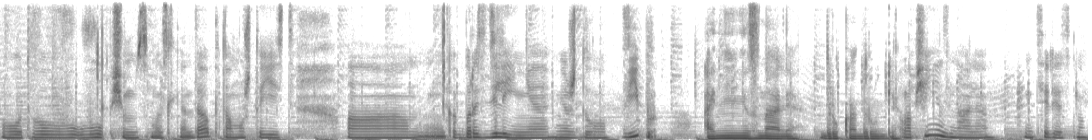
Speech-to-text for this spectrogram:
вот, в, в- в общем смысле, да, потому что есть как бы разделение между VIP, Они не знали друг о друге. вообще не знали. Интересно.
